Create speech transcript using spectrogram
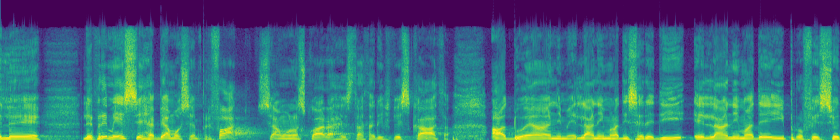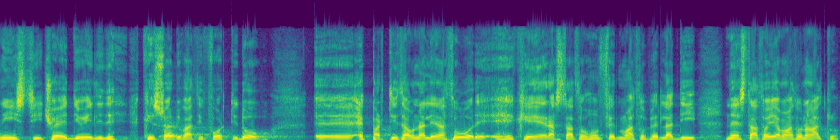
le, le, premesse che abbiamo sempre fatto. Siamo una squadra che è stata ripescata a due anime, l'anima di Serie D e l'anima dei professionisti, cioè di quelli che sono arrivati forti dopo eh, è partita un allenatore eh, che era stato confermato per la D, ne è stato chiamato un altro.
